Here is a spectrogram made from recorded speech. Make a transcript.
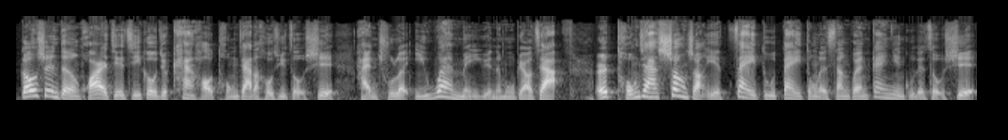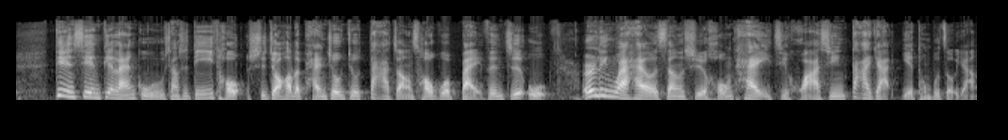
高盛等华尔街机构就看好铜价的后续走势，喊出了一万美元的目标价。而铜价上涨也再度带动了相关概念股的走势。电线电缆股像是第一铜，十九号的盘中就大涨超过百分之五。而另外还有像是宏泰以及华兴、大亚也同步走阳。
